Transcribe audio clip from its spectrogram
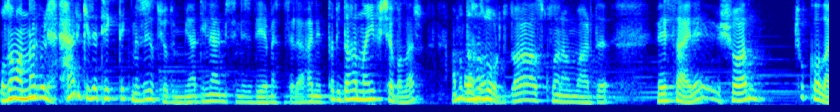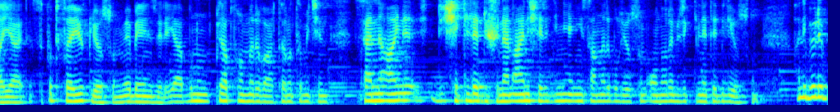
O zamanlar böyle herkese tek tek mesaj atıyordum ya dinler misiniz diye mesela. Hani tabii daha naif çabalar ama daha Hı hı. zordu. Daha az kullanan vardı vesaire. Şu an çok kolay yani. Spotify'a yüklüyorsun ve benzeri. Ya bunun platformları var tanıtım için. Seninle aynı şekilde düşünen, aynı şeyi dinleyen insanları buluyorsun. Onlara müzik dinletebiliyorsun. Hani böyle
